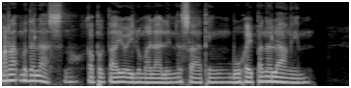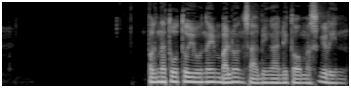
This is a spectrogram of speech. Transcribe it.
mara madalas no, kapag tayo ay lumalalim na sa ating buhay panalangin, pag natutuyo na yung balon, sabi nga ni Thomas Green,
